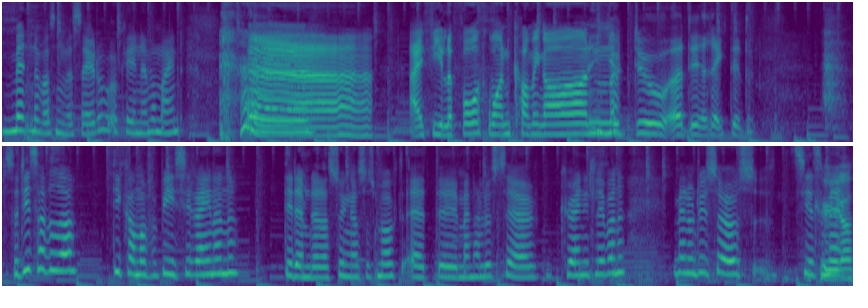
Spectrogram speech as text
Mændene var sådan, hvad sagde du? Okay, never mind. øh, I feel a fourth one coming on. You do, og det er rigtigt. Så de tager videre. De kommer forbi sirenerne. Det er dem, der, der synger så smukt, at øh, man har lyst til at køre ind i klipperne. Men Odysseus siger til mænd, Kører,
